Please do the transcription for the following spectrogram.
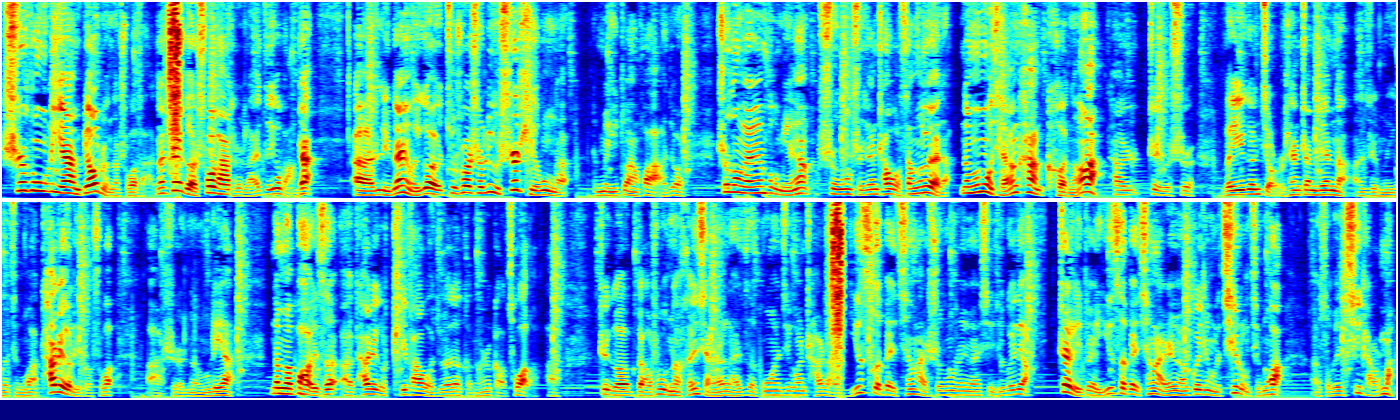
失踪立案标准的说法。那这个说法是来自一个网站。呃，里边有一个，据说是律师提供的这么一段话啊，就是失踪原因不明，失踪时间超过三个月的。那么目前看，可能啊，他这个是唯一跟九十天沾边的啊这么一个情况。他这个里头说啊是能立案。那么不好意思啊，他这个提法我觉得可能是搞错了啊。这个表述呢，很显然来自公安机关查找疑似被侵害失踪人员信息规定。这里对疑似被侵害人员规定了七种情况啊，所谓七条嘛。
